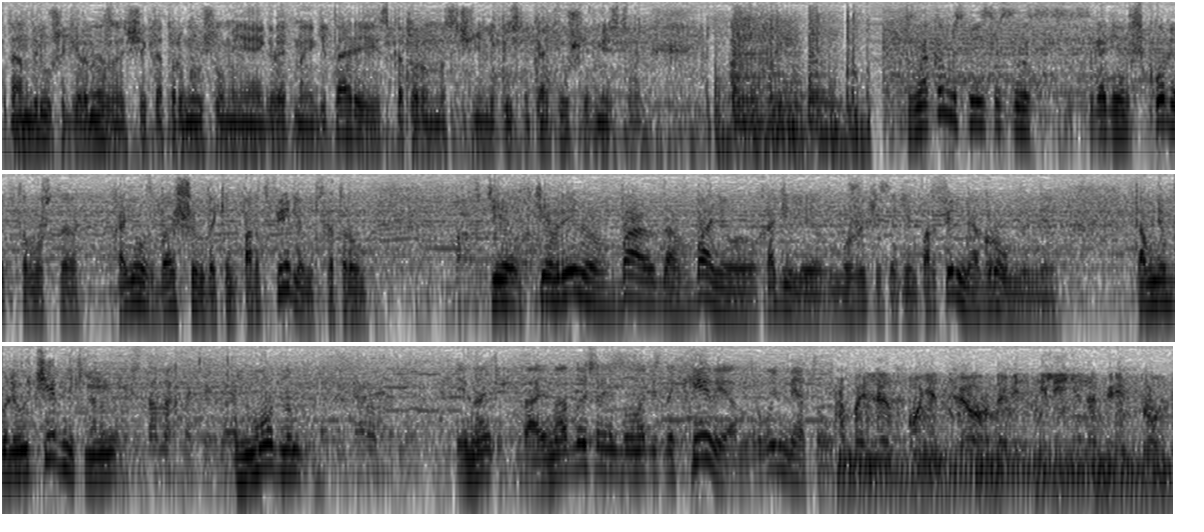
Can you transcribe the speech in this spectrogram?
Это Андрюша Гернеза, человек, который научил меня играть на гитаре, и с которым мы сочинили песню «Катюша» вместе. Познакомились мы, естественно, сОгодием в школе, потому что ходил с большим таким портфелем, с которым в те, в те время в, ба- да, в баню ходили мужики с такими портфелями огромными. Там у него были учебники и, и модным... И на, да, и на одной стороне было написано heavy, а на другой metal. КПСС будет твердо вести линию на перестройку.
